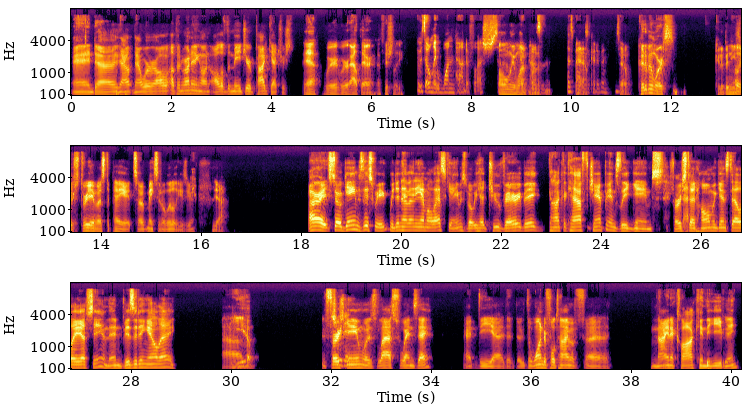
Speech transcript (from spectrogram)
And uh, now now we're all up and running on all of the major podcatchers. Yeah, we're we're out there officially. It was only one pound of flesh. So Only one pound of- wasn't As bad Yeah. as it could have been. So could have been worse. Could have been easier. Well, easier. there's three of us to pay it, so it makes it a little easier. yeah. All right, so games this week. We didn't have any MLS games, but we had two very big CONCACAF Champions League games. First That- at home against LAFC and then visiting LA. Um, Yep. The first Sure game was last Wednesday at the uh, the, the the wonderful time of uh, nine o'clock in the evening,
